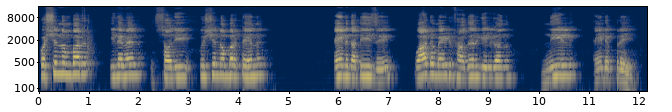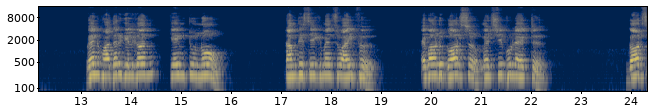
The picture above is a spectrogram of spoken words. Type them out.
Question number 11, sorry, question number 10, and that is what made Father Gilgan kneel and pray? When Father Gilgan came to know from the sick man's wife about God's merciful act, God's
